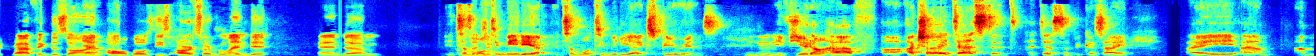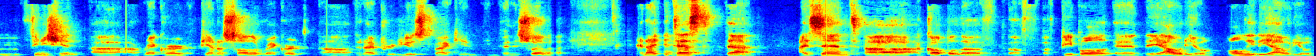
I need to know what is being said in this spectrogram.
The graphic design, Yeah. all those these arts are blended, and um, It's It's a such a multimedia. It's a multimedia experience. mhm. if you don't have uh, actually i tested i tested because i i am i'm finishing uh, a record a piano solo record uh, that i produced back in, in venezuela. And i test that. I sent uh, a couple of, of, of people uh, the audio only the audio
